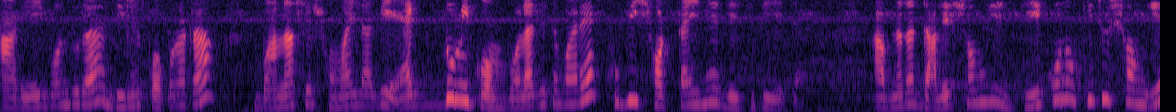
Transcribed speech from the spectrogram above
আর এই বন্ধুরা ডিমের পকোড়াটা বানাতে সময় লাগে একদমই কম বলা যেতে পারে খুবই শর্ট টাইমের রেসিপি এটা। আপনারা ডালের সঙ্গে যে কোনো কিছুর সঙ্গে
